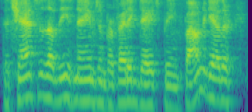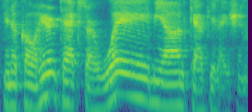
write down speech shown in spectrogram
The chances of these names and prophetic dates being found together in a coherent text are way beyond calculation.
